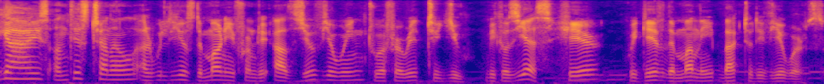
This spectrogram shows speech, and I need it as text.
guys, on this channel I will use the money from the ads you're viewing to offer it to you, because yes, here we give the money back to the viewers.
